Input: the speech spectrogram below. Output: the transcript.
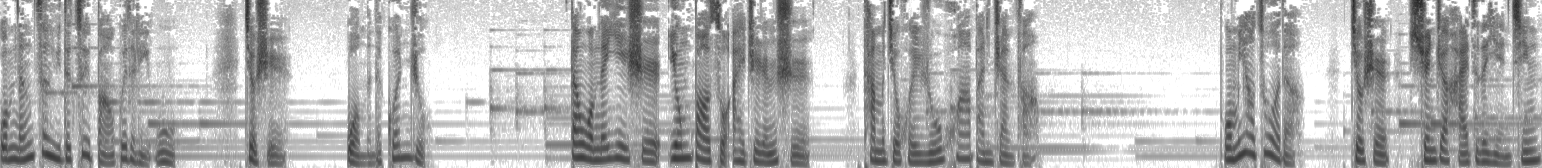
我们能赠予的最宝贵的礼物，就是我们的关注。当我们的意识拥抱所爱之人时，他们就会如花般绽放。我们要做的，就是循着孩子的眼睛，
